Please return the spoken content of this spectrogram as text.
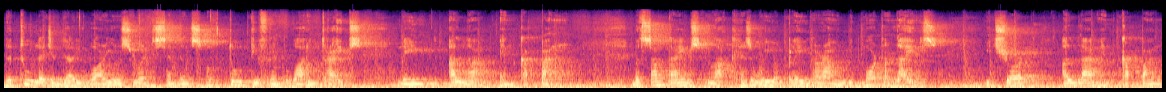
The two legendary warriors were descendants of two different warring tribes named Allah and Kapan. But sometimes luck has a way of playing around with mortal lives. In short, Allah and Kapan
